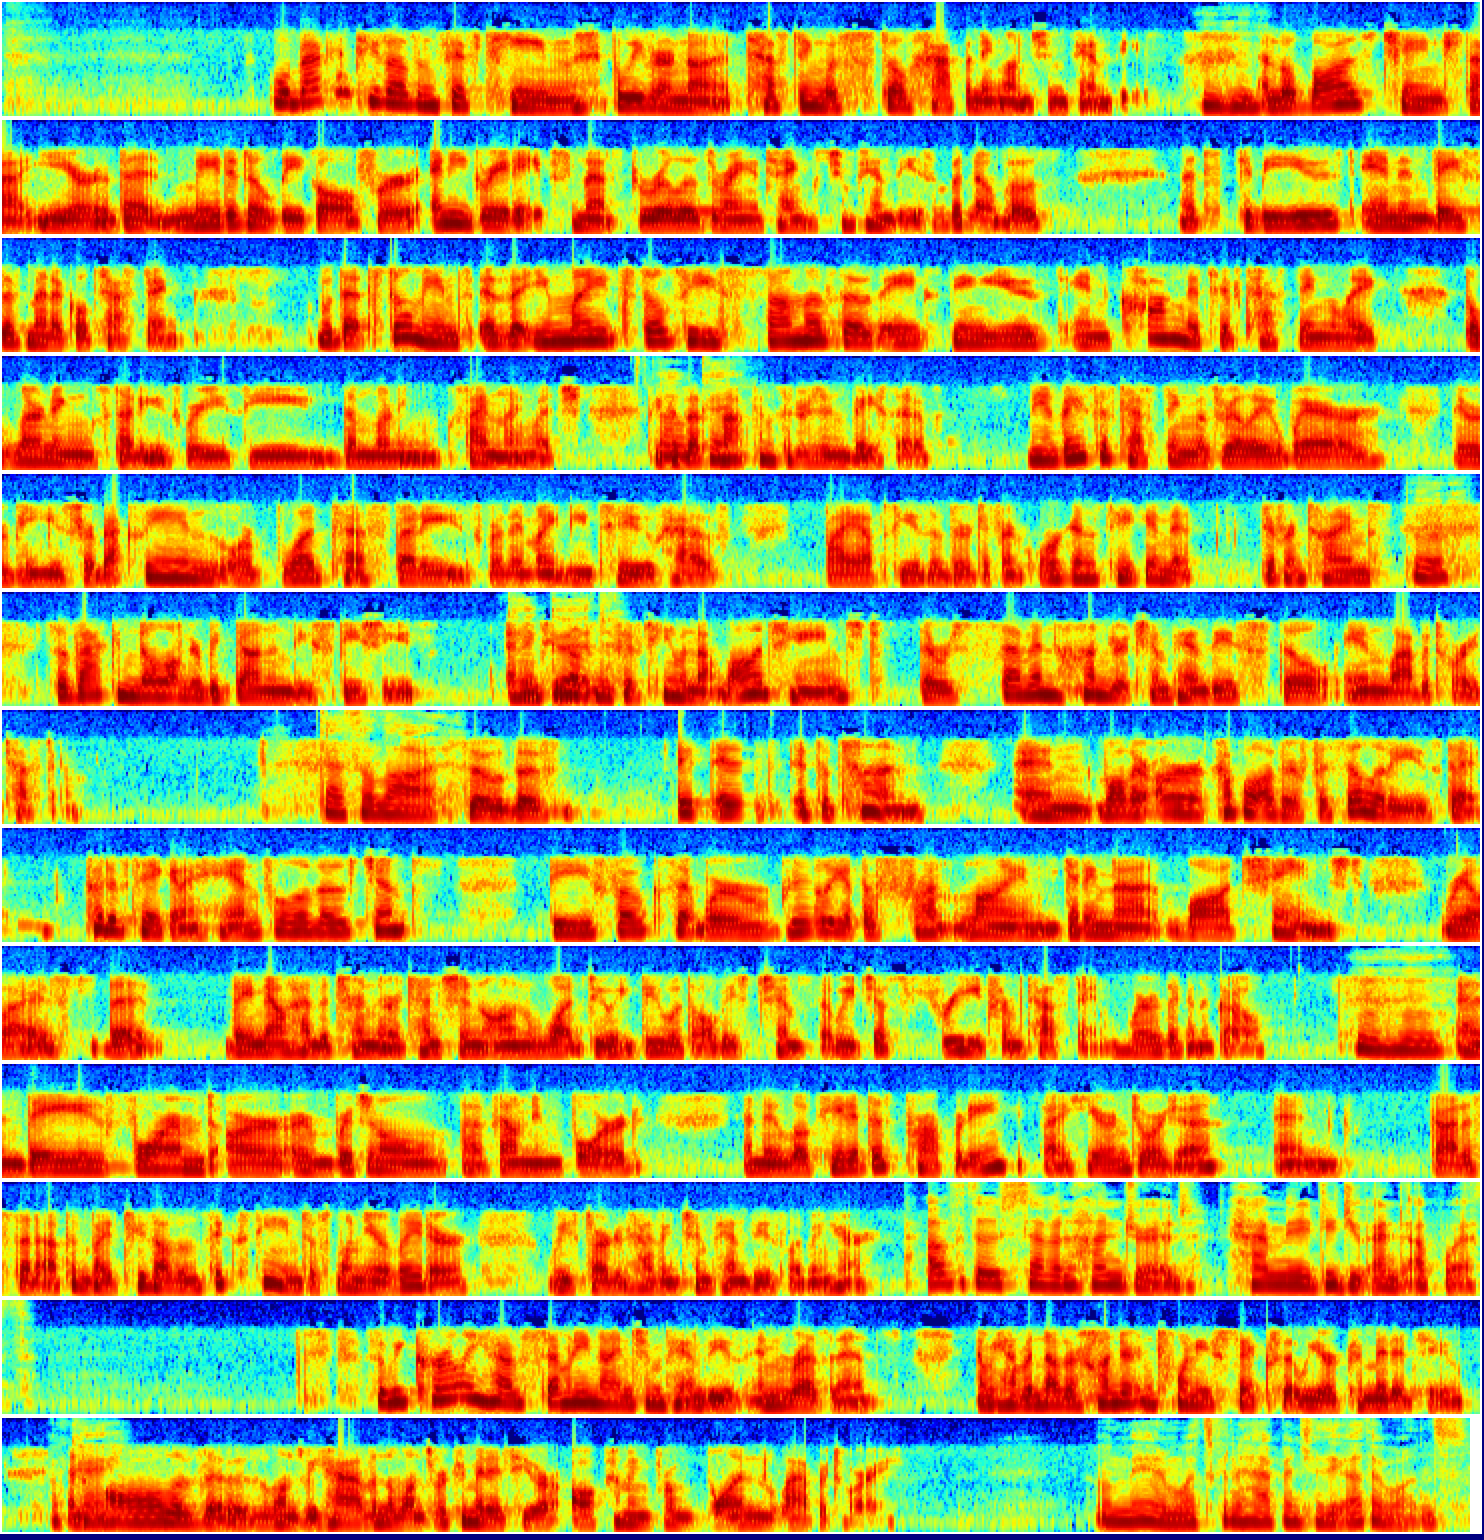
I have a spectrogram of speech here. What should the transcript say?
Well, back in 2015, believe it or not, testing was still happening on chimpanzees. Mm-hmm. And the laws changed that year that made it illegal for any great apes, and that's gorillas, orangutans, chimpanzees, and bonobos, uh, to be used in invasive medical testing. What that still means is that you might still see some of those apes being used in cognitive testing, like the learning studies where you see them learning sign language, because okay. that's not considered invasive. The invasive testing was really where they were being used for vaccines or blood test studies where they might need to have biopsies of their different organs taken at different times. So that can no longer be done in these species. And okay, in 2015, good. when that law changed, there were 700 chimpanzees still in laboratory testing. That's a lot. So the it, it it's a ton. And while there are a couple other facilities that could have taken a handful of those chimps, the folks that were really at the front line getting that law changed realized that they now had to turn their attention on what do we do with all these chimps that we just freed from testing? Where are they going to go? Mm-hmm. And they formed our original uh, founding board and they located this property uh, here in Georgia and got us set up. And by 2016, just one year later, we started having chimpanzees living here. Of those 700, how many did you end up with? So we currently have 79 chimpanzees in residence, and we have another 126 that we are committed to. Okay. And all of those, the ones we have and the ones we're committed to, are all coming from one laboratory. Oh man, what's going to happen to the other ones?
